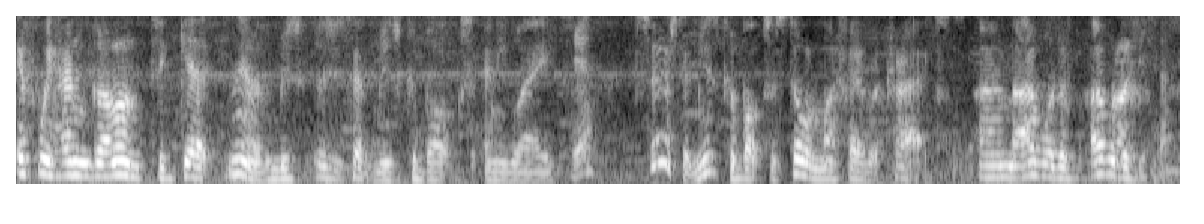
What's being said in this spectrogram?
If we hadn't gone on to get, you know, as you said, musical box anyway. Yeah, Seriously, musical box is still one of my favourite tracks, and I would have, I would have.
